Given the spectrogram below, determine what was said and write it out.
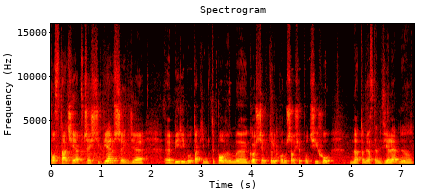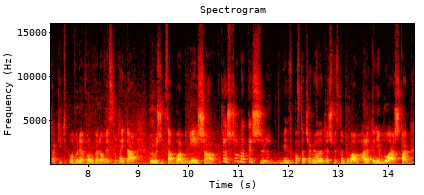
postacie jak w części pierwszej, gdzie Billy był takim typowym e, gościem, który poruszał się po cichu, natomiast ten wielebny, no taki typowy rewolwerowiec. Tutaj ta różnica była mniejsza, chociaż ona też, e, między postaciami one też występowały, ale to nie było aż tak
